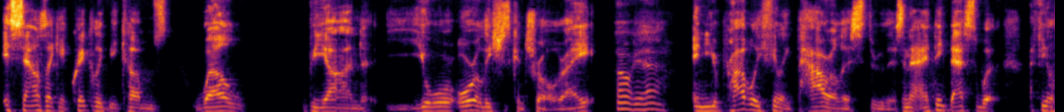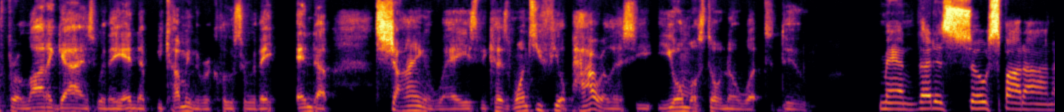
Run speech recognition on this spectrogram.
it sounds like it quickly becomes well beyond your or Alicia's control, right? Oh yeah. And you're probably feeling powerless through this. And I think that's what I feel for a lot of guys where they end up becoming the recluse or where they end up shying away is because once you feel powerless, you, you almost don't know what to do. Man, that is so spot on.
